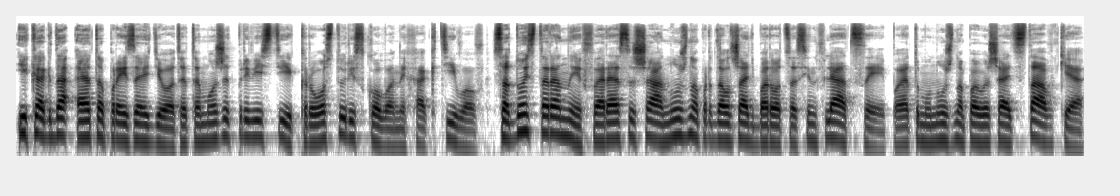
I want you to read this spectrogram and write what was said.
И когда это произойдет, это может привести к росту рискованных активов. С одной стороны, ФРС США нужно продолжать бороться с инфляцией, поэтому нужно повышать ставки.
